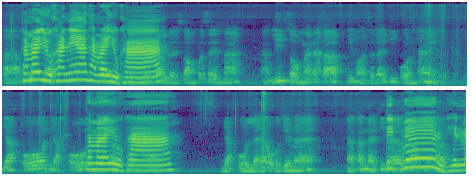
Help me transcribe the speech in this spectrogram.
ถามทำอะไรอยู่คะเนี่ยทำอะไรอยู่คะก่อนเลยสองเปอร์เซ็นต์นะอะ รีบส่งมานะครับ พี่หมอจะได้รีบโอนให้ อยากโอนอยากโอนทำอะไรอยู่คะ อยากโอนแล้วโอเคไหมอะท่านไหนที่ไติดเว้นรับเห็นไหม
